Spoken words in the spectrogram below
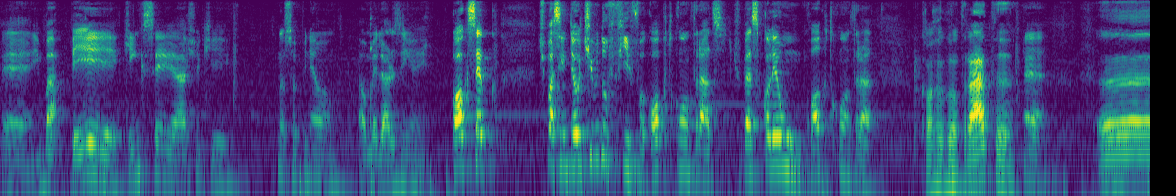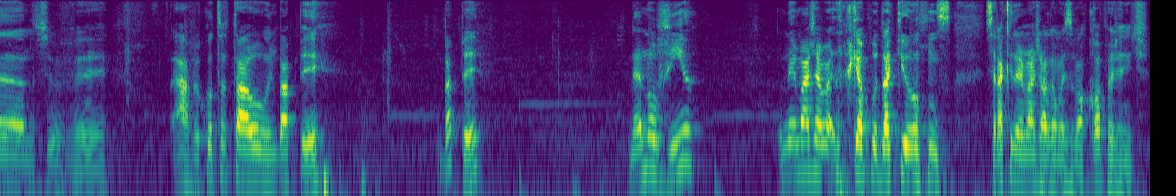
É, Mbappé, quem que você acha que, na sua opinião, é o melhorzinho aí? Qual que você... Tipo assim, tem o time do FIFA, qual que tu contrata? Se tu tivesse que escolher um, qual que tu contrata? Qual que o contrato? É. Ah, deixa eu ver. Ah, vou contratar o Mbappé. Mbappé. Não é novinho. O Neymar já vai daqui a pouco, daqui uns. Será que o Neymar joga mais uma Copa, gente?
